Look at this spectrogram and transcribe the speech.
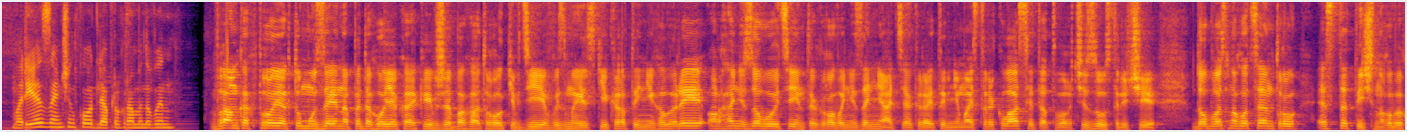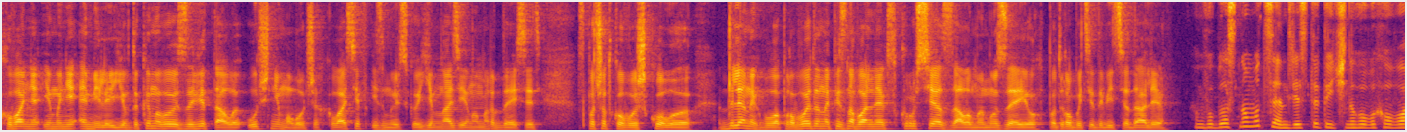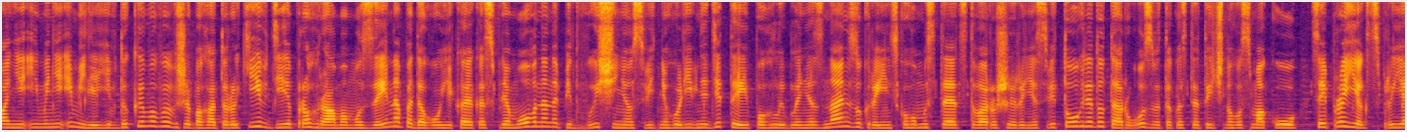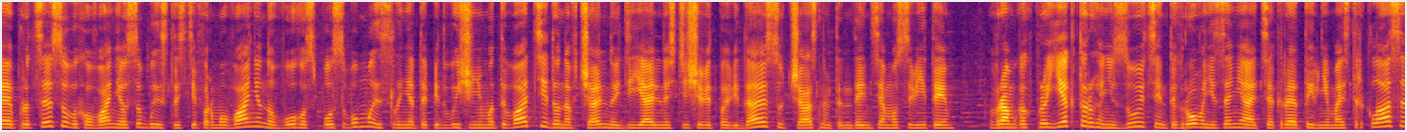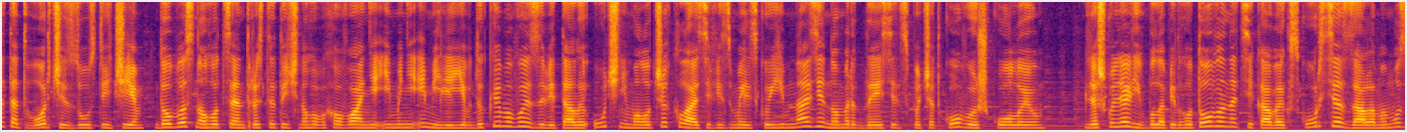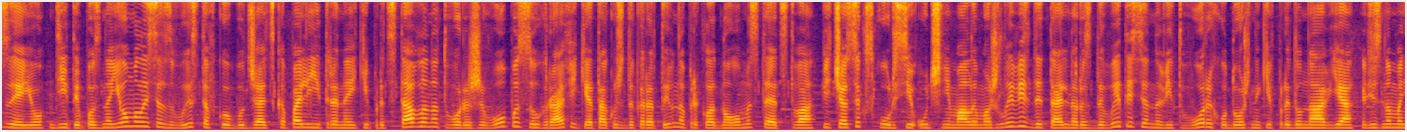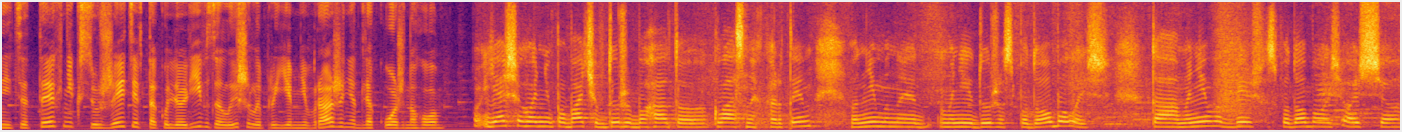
Марія Зенченко для програми новин. В рамках проєкту Музейна педагогіка, який вже багато років діє в Ізмаїльській картинній галереї, організовуються інтегровані заняття, креативні майстер-класи та творчі зустрічі. До обласного центру естетичного виховання імені Емілії Євдокимової завітали учні молодших класів Ізмаїльської гімназії номер 10 з початковою школою. Для них була проведена пізнавальна екскурсія залами музею. Подробиці дивіться далі. В обласному центрі естетичного виховання імені Емілії Євдокимової вже багато років діє програма Музейна педагогіка, яка спрямована на підвищення освітнього рівня дітей, поглиблення знань з українського мистецтва, розширення світогляду та розвиток естетичного смаку. Цей проєкт сприяє процесу виховання особистості, формуванню нового способу мислення та підвищенню мотивації до навчальної діяльності, що відповідає сучасним тенденціям освіти. В рамках проєкту організуються інтегровані заняття, креативні майстер-класи та творчі зустрічі. До обласного центру естетичного виховання імені Емілії Євдокимової завітали учні молодших класів Ізмаїльської гімназії номер 10 з початковою школою. Для школярів була підготовлена цікава екскурсія залами музею. Діти познайомилися з виставкою Буджацька палітра, на якій представлено твори живопису, графіки, а також декоративно-прикладного мистецтва. Під час екскурсії учні мали можливість детально роздивитися нові твори художників Придунав'я. Різноманіття технік, сюжетів та кольорів залишили приємні враження для кожного. Я сьогодні побачив дуже багато класних картин. Вони мені, мені дуже сподобались. Та мені от більше сподобалась ось, е,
